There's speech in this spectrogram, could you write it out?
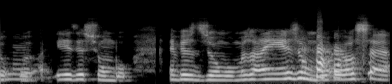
uhum. ia dizer chumbo em vez de jumbo, mas já nem é jumbo, é o chá.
